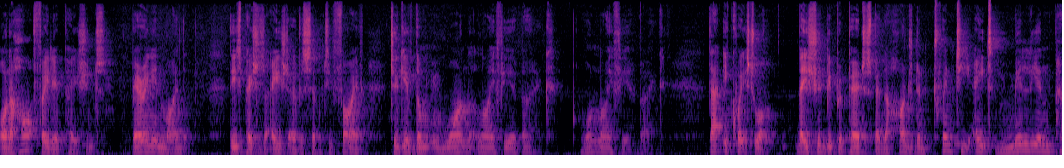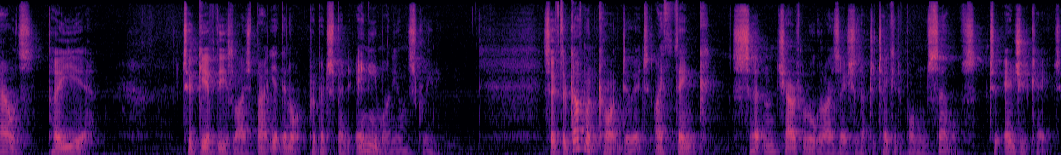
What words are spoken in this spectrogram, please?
on a heart failure patient, bearing in mind that these patients are aged over 75, to give them one life year back. One life year back. That equates to a, they should be prepared to spend 128 million pounds per year to give these lives back, yet they're not prepared to spend any money on screening. So if the government can't do it, I think certain charitable organisations have to take it upon themselves to educate,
